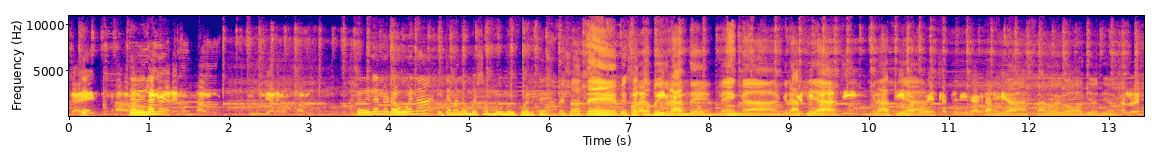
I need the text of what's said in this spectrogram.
Te- te doy la te doy enhorabuena y te mando un beso muy, muy fuerte. Besote, besote Para muy ti, grande. Venga, gracias. ti, ti, Gracias. Caterina, gracias. Venga, hasta luego, Dios, Dios. Hasta luego.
